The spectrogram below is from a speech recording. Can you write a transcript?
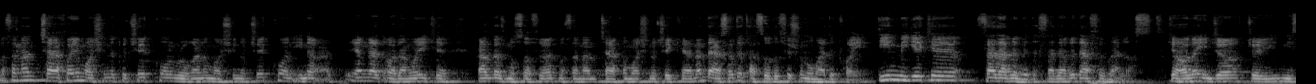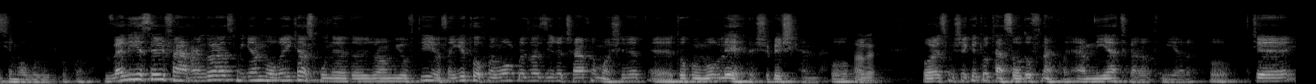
مثلا چرخهای ماشین تو چک کن روغن ماشین رو چک کن. اینا اینقدر آدمایی که قبل از مسافرت مثلا چرخ ماشین رو چک کردن درصد تصادفشون اومده پایین. دین میگه که صدقه بده صدقه دفع بلاست که حالا اینجا جایی نیست که ما ورود بکنیم. ولی یه سری فرهنگا هست میگن موقعی که از خونه داری راه میفتی مثلا یه تخم مرغ بذار زیر چرخ ماشین تخم مرغ له بشه بشکنه. خب؟ آره. باعث میشه که تو تصادف نکنی امنیت برات میاره. خب؟ که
